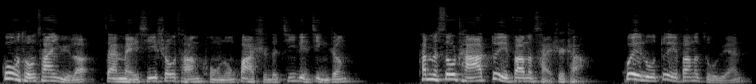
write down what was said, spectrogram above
共同参与了在美西收藏恐龙化石的激烈竞争。他们搜查对方的采石场，贿赂对方的组员。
